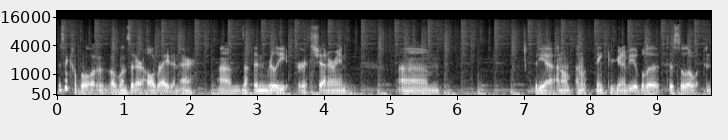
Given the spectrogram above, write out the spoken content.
there's a couple of, of ones that are all right in there. Um, nothing really earth shattering. Um, but yeah, I don't I don't think you're gonna be able to, to solo an,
